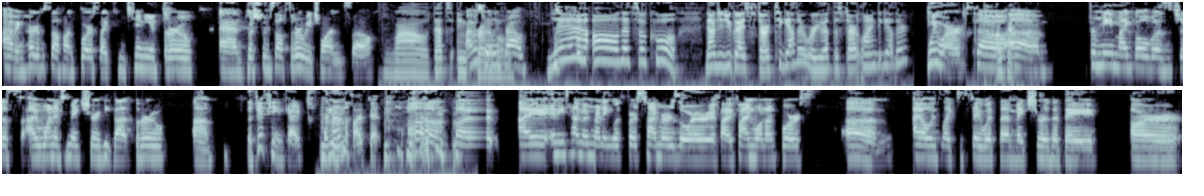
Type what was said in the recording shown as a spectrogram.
having hurt himself on course, like continued through and pushed himself through each one. So wow, that's incredible. I was really proud. yeah. Oh, that's so cool. Now, did you guys start together? Were you at the start line together? We were. So Okay. um, for me, my goal was just I wanted to make sure he got through um, the 15k and then the 5k. um, but I, anytime I'm running with first timers or if I find one on course, um, I always like to stay with them, make sure that they are,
